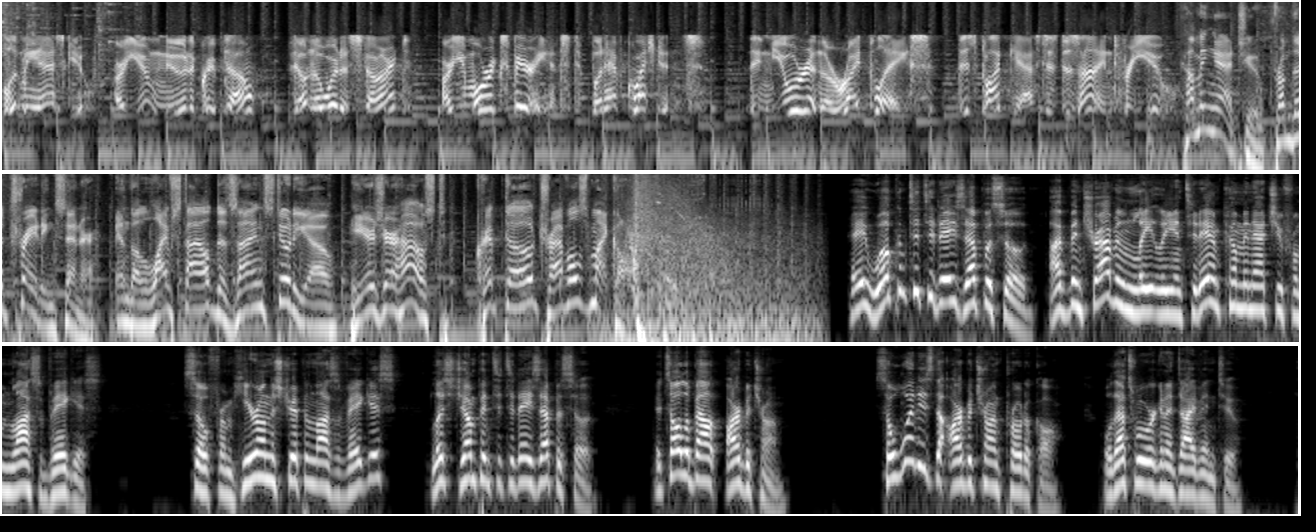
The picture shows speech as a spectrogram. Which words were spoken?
Let me ask you, are you new to crypto? Don't know where to start? Are you more experienced but have questions? Then you're in the right place. This podcast is designed for you. Coming at you from the Trading Center in the Lifestyle Design Studio, here's your host, Crypto Travels Michael. Hey, welcome to today's episode. I've been traveling lately and today I'm coming at you from Las Vegas. So, from here on the strip in Las Vegas, let's jump into today's episode. It's all about Arbitrum. So, what is the Arbitrum protocol? Well, that's what we're going to dive into.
